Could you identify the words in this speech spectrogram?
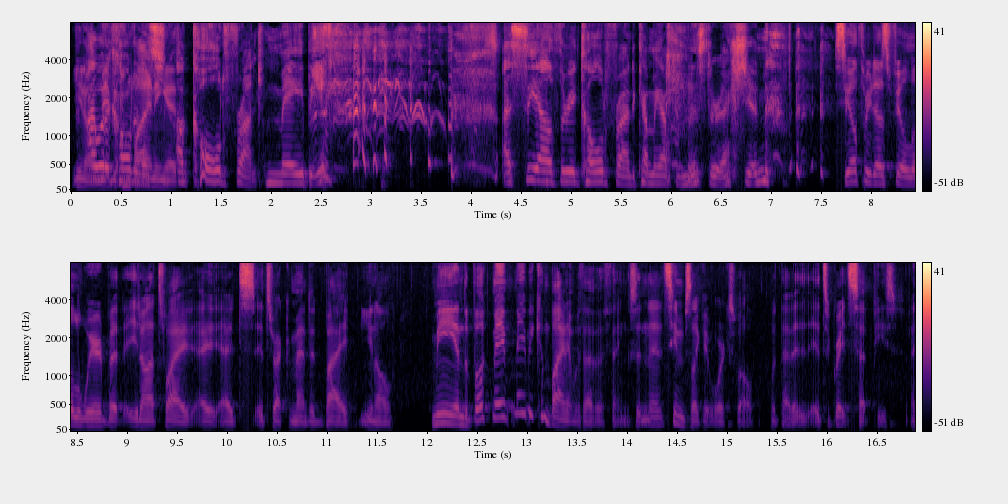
you know I would have called it a, it. a cold front, maybe. a CL3 cold front coming up from this direction. CL3 does feel a little weird, but you know that's why I, it's it's recommended by you know me in the book. Maybe maybe combine it with other things, and it seems like it works well with that. It's a great set piece, I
